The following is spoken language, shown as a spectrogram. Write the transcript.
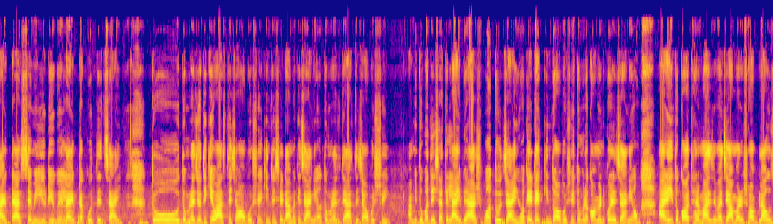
লাইভটা আসছে, আমি ইউটিউবে লাইভটা করতে চাই। তো তোমরা যদি কেউ আসতে চাও, অবশ্যই কিন্তু সেটা আমাকে জানিও। তোমরা যদি আসতে চাও, অবশ্যই আমি তোমাদের সাথে লাইভে আসব। তো যাই হোক, এটা কিন্তু অবশ্যই তোমরা কমেন্ট করে জানিও। আর এই তো কথার মাঝে মাঝে আমার সব ব্লাউজ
